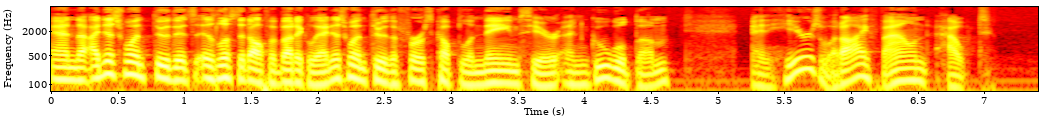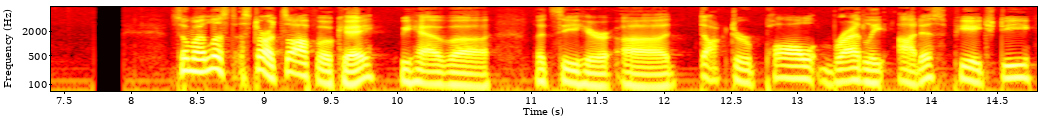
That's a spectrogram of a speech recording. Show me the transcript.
And I just went through this, it's listed alphabetically. I just went through the first couple of names here and Googled them. And here's what I found out. So my list starts off okay. We have, uh, let's see here, uh, Dr. Paul Bradley Addis, PhD.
